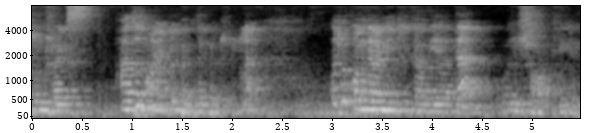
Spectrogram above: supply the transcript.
to drugs അതുമായിട്ട് ബന്ധപ്പെട്ടിട്ടുള്ള ഒരു ഒന്നര മിനിറ്റ് കവിയാത്ത ഒരു ഷോർട്ട് ഫിലിം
